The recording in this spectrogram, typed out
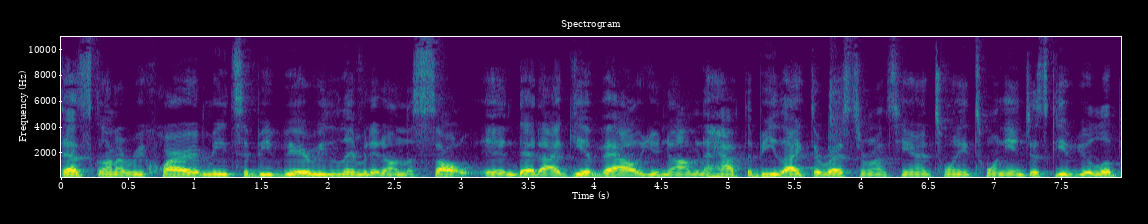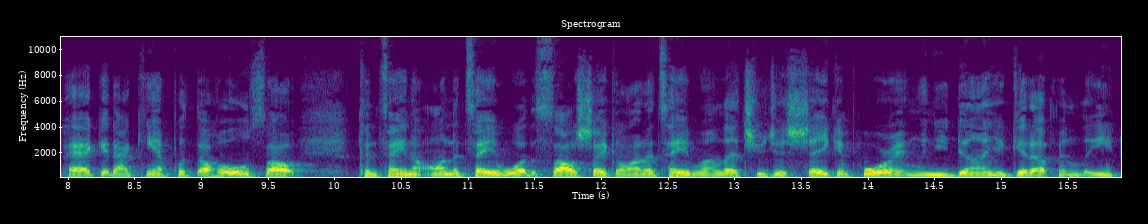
that's gonna require me to be very limited on the salt and that I give out. You know, I'm gonna have to be like the restaurants here in 2020 and just give you a little packet. I can't put the whole salt container on the table or the salt shaker on the table and let you just shake and pour. And when you're done, you get up and leave.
